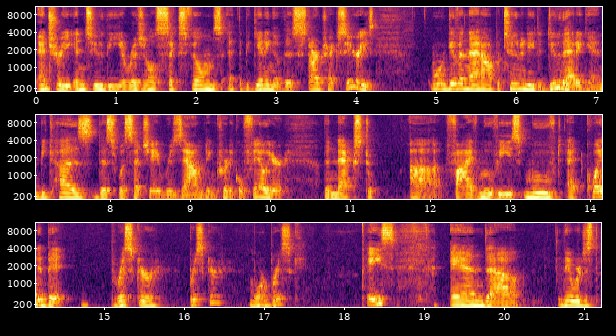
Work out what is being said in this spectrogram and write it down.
entry into the original six films at the beginning of this Star Trek series were given that opportunity to do that again because this was such a resounding critical failure. The next uh, five movies moved at quite a bit brisker, brisker, more brisk pace, and uh, they were just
